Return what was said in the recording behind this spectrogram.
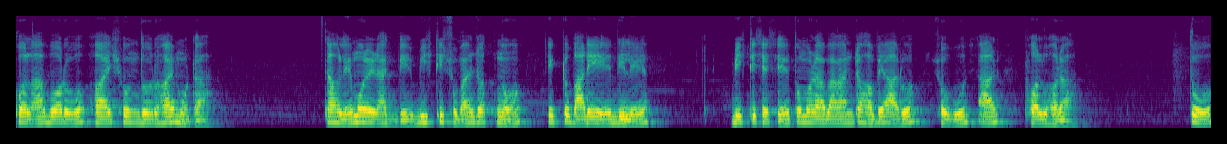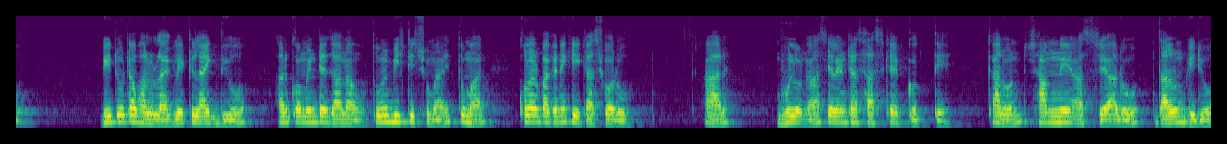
কলা বড় হয়, সুন্দর হয়, মোটা। তাহলে মনে রাখবে, বৃষ্টির সময় যত্ন একটু বাড়িয়ে দিলে বৃষ্টি শেষে তোমরা বাগানটা হবে আরও সবুজ আর ফল ভরা। তো ভিডিওটা ভালো লাগলে একটি লাইক দিও আর কমেন্টে জানাও, তুমি বৃষ্টির সময় তোমার কলার বাগানে কী কাজ করো? আর ভুলো না চ্যানেলটা সাবস্ক্রাইব করতে, কারণ সামনে আসছে আরও দারুণ ভিডিও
